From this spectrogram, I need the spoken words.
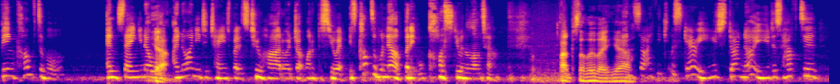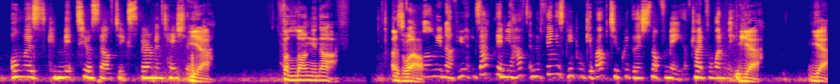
being comfortable. And saying, you know Yeah. what, I know I need to change, but it's too hard or I don't want to pursue it. It's comfortable now, but it will cost you in the long term. Absolutely. Yeah. And so I think it was scary. You just don't know. You just have to almost commit to yourself to experimentation. Yeah. For long enough as well. Long enough. You exactly. And you have and the thing is people give up too quickly. It's not for me. I've tried for one week. Yeah. Yeah.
